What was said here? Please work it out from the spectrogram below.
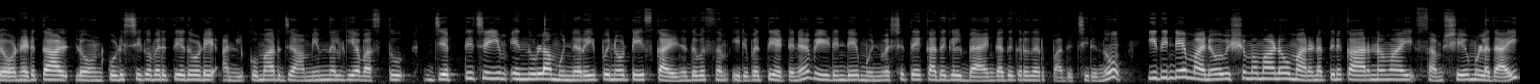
ലോൺ എടുത്താൽ ലോൺ കുടിശ്ശിക വരുത്തിയതോടെ അനിൽകുമാർ ജാമ്യം നൽകിയ വസ്തു ജപ്തി ചെയ്യും എന്നുള്ള മുന്നറിയിപ്പ് നോട്ടീസ് കഴിഞ്ഞ ദിവസം ഇരുപത്തിയെട്ടിന് വീടിന്റെ മുൻവശത്തെ കഥകിൽ ബാങ്ക് അധികൃതർ പതിച്ചിരുന്നു. ഇതിന്റെ മനോവിഷമമാണോ മരണത്തിന് കാരണമായി സംശയമുള്ളതായി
